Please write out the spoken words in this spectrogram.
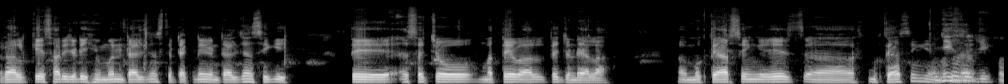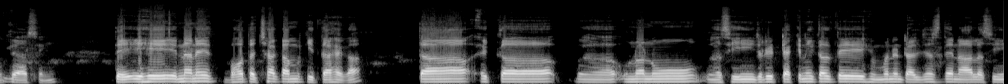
ਰਲ ਕੇ ਸਾਰੀ ਜਿਹੜੀ ਹਿਊਮਨ ਇੰਟੈਲੀਜੈਂਸ ਤੇ ਟੈਕਨੀਕਲ ਇੰਟੈਲੀਜੈਂਸ ਸੀਗੀ ਤੇ ਐਸਐਚਓ ਮੱਤੇਵਾਲ ਤੇ ਜੰਡਿਆਲਾ ਮੁਖਤਿਆਰ ਸਿੰਘ ਇਹ ਮੁਖਤਿਆਰ ਸਿੰਘ ਹੀ? ਜੀ ਸਰ, ਜੀ, ਮੁਖਤਿਆਰ ਸਿੰਘ। ਤੇ ਇਹ ਇਹਨਾਂ ਨੇ ਬਹੁਤ ਅੱਛਾ ਕੰਮ ਕੀਤਾ ਹੈਗਾ। ਤਾਂ ਇੱਕ ਉਹਨਾਂ ਨੂੰ ਅਸੀਂ ਜਿਹੜੀ ਟੈਕਨੀਕਲ ਤੇ ਹਿਊਮਨ ਇੰਟੈਲੀਜੈਂਸ ਦੇ ਨਾਲ ਅਸੀਂ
